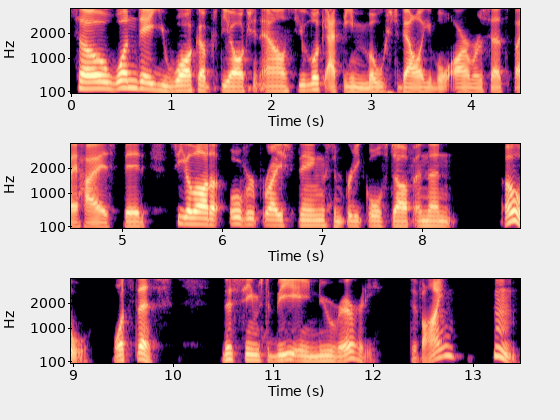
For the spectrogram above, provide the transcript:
So, one day you walk up to the auction house, you look at the most valuable armor sets by highest bid, see a lot of overpriced things, some pretty cool stuff, and then, oh, what's this? This seems to be a new rarity. Divine? Hmm,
